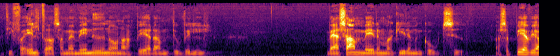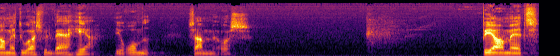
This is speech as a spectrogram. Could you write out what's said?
og de forældre, som er med nedenunder, beder dig om, du vil være sammen med dem og give dem en god tid. Og så beder vi om, at du også vil være her i rummet sammen med os. Beder om, at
